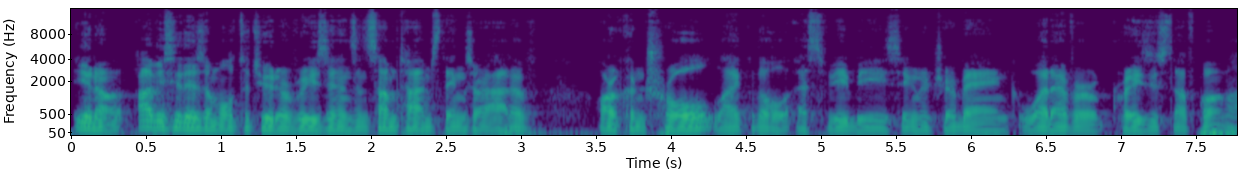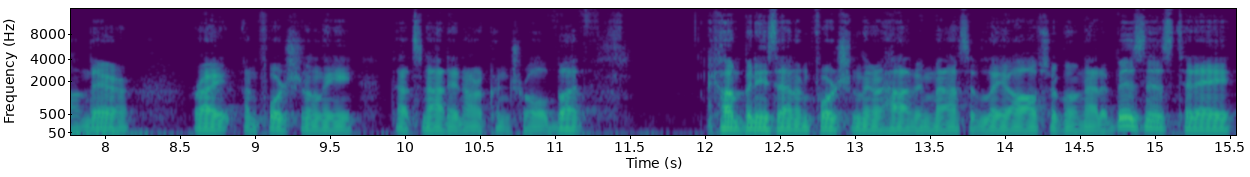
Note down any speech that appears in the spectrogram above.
you know, obviously there's a multitude of reasons, and sometimes things are out of our control, like the whole SVB, Signature Bank, whatever crazy stuff going on there right? Unfortunately, that's not in our control. But companies that unfortunately are having massive layoffs or going out of business today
